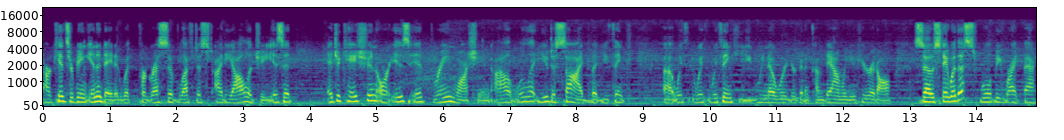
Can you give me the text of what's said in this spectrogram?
our kids are being inundated with progressive leftist ideology. Is it education or is it brainwashing? I'll, we'll let you decide, but you think uh, we, we, we think you, we know where you're going to come down when you hear it all. So stay with us. We'll be right back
